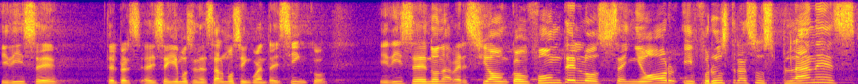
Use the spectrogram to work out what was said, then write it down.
y dice, ahí seguimos en el Salmo 55, y dice en una versión, confúndelos Señor y frustra sus planes,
